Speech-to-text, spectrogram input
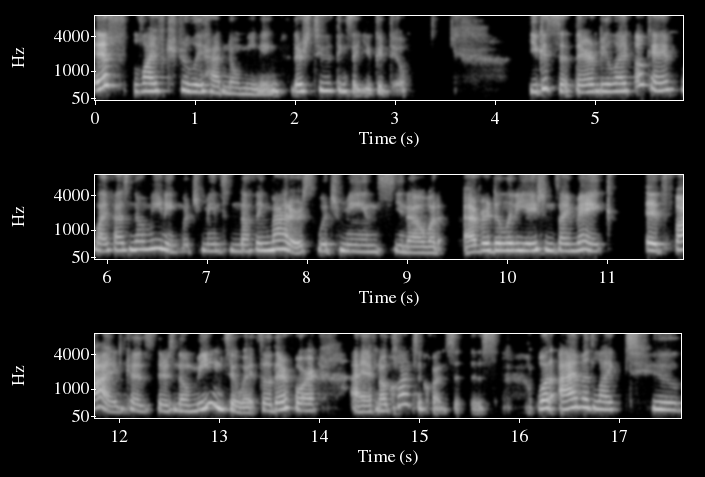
if life truly had no meaning, there's two things that you could do you could sit there and be like, okay, life has no meaning, which means nothing matters, which means, you know, whatever delineations I make, it's fine because there's no meaning to it. So therefore, I have no consequences. What I would like to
